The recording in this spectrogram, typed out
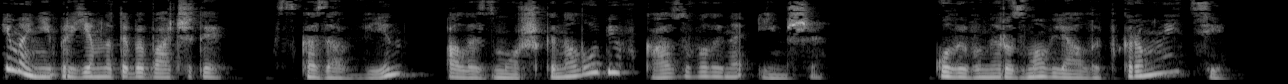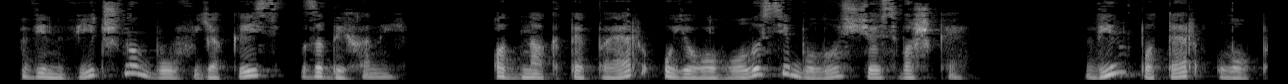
І мені приємно тебе бачити, сказав він, але зморшки на лобі вказували на інше. Коли вони розмовляли в крамниці, він вічно був якийсь задиханий. Однак тепер у його голосі було щось важке. Він потер лоб,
